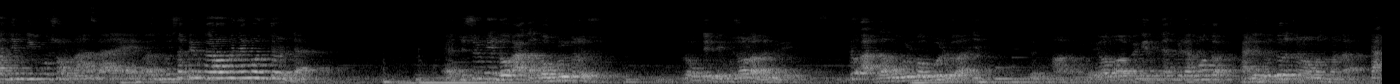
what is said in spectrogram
rajin di musola baik bagus, tapi karomanya muncul enggak? Ya justru dia doa gak gobul terus. Rutin di musola lagi dia. Doa gak gobul-gobul doanya. Subhanallah. Ya Allah pengen punya sepeda motor, tak diturut sama Allah SWT. Tak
